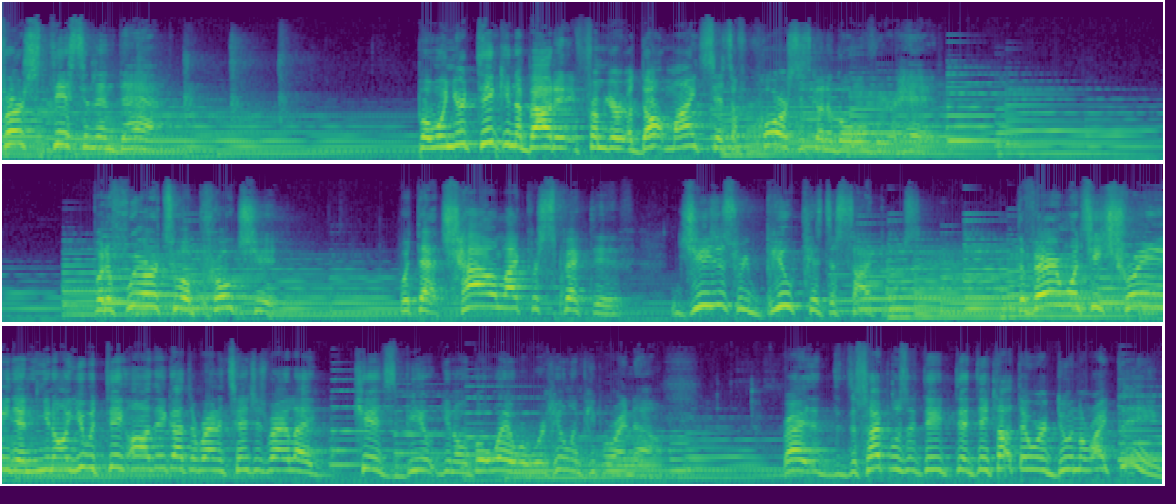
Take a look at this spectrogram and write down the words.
First this and then that. But when you're thinking about it from your adult mindsets, of course it's going to go over your head. But if we are to approach it with that childlike perspective, Jesus rebuked his disciples. The very ones he trained, and you know, you would think, oh, they got the right intentions, right? Like, kids, be, you know, go away. We're, we're healing people right now. Right? The disciples, they, they, they thought they were doing the right thing.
